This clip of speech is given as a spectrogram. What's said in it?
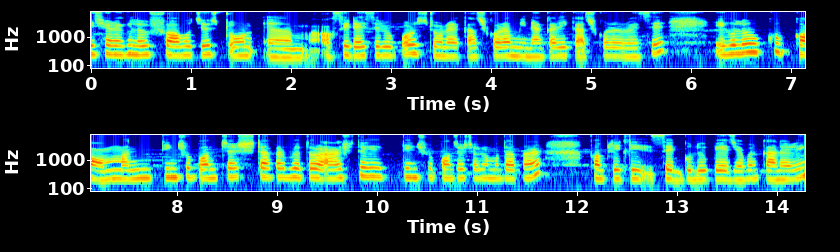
এছাড়া গেলেও সব হচ্ছে স্টোন অক্সিডাইসের উপর স্টোনের কাজ করা, মিনাকারি কাজ করা রয়েছে। এগুলো খুব কম মানে তিনশো পঞ্চাশ টাকার ভেতর, আড়াইশো থেকে তিনশো পঞ্চাশ টাকার মধ্যে আপনার কমপ্লিটলি সেটগুলোই পেয়ে যাবেন কানারিং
